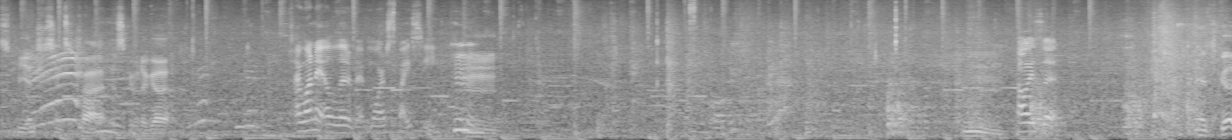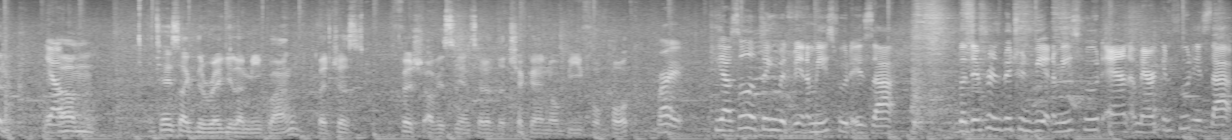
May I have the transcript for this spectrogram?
it'd be interesting to try it. Let's give it a go. I want it a little bit more spicy. Hmm. How is it? It's good. Yeah. Um, it tastes like the regular mi quang, but just fish, obviously, instead of the chicken or beef or pork. Right. Yeah, so the thing with Vietnamese food is that the difference between Vietnamese food and American food is that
